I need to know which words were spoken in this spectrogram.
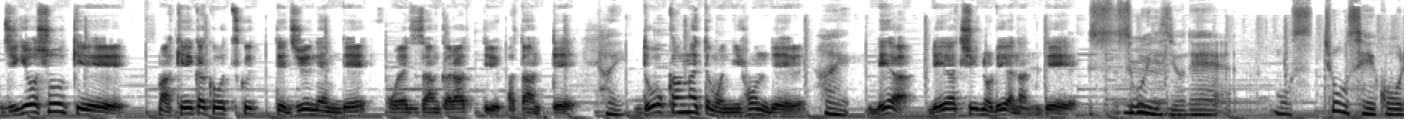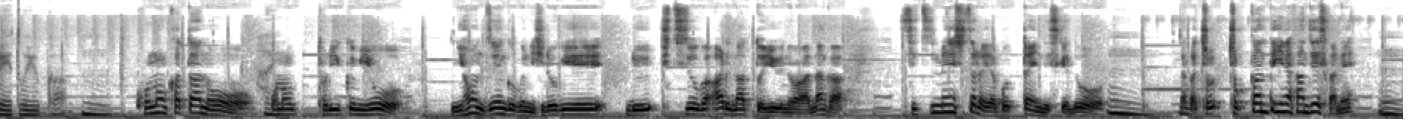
事業承継まあ、計画を作って10年で親父さんからっていうパターンって、はい、どう考えても日本でレア、はい、レア中のレアなんですごいですよね、うん、もう超成功例というか、うん、この方のこの取り組みを日本全国に広げる必要があるなというのはなんか説明したらやぼったいんですけど、うん、なんか直感的な感じですかね、うんうんうん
